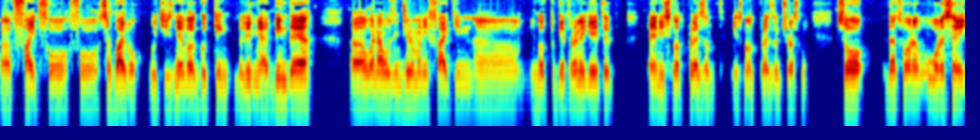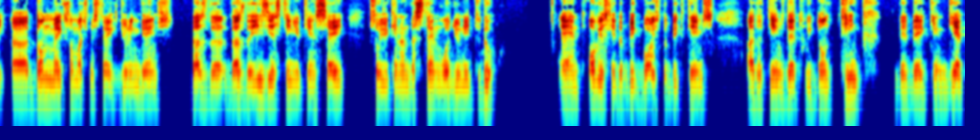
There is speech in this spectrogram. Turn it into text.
uh, fight for for survival, which is never a good thing. Believe me, I've been there uh, when I was in Germany fighting uh, not to get relegated, and it's not pleasant. It's not pleasant, trust me. So that's what I what I say. Uh, don't make so much mistakes during games. That's the that's the easiest thing you can say so you can understand what you need to do. And obviously, the big boys, the big teams, are the teams that we don't think that they can get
